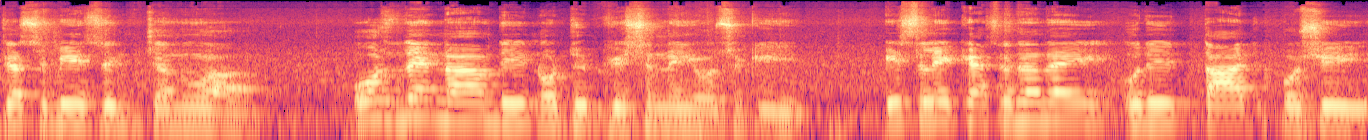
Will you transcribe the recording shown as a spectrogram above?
ਜਸਬੀਰ ਸਿੰਘ ਚਨੂਆ, ਉਸ ਦੇ ਨਾਮ ਦੀ ਨੋਟੀਫਿਕੇਸ਼ਨ ਨਹੀਂ ਹੋ ਸਕੀ। ਇਸ ਲਈ ਕਹਿ ਸਕਦੇ ਨੇ ਉਹਦੀ ਤਾਜਪੋਸ਼ੀ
